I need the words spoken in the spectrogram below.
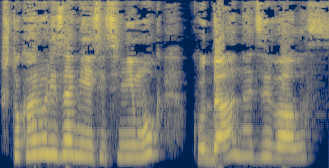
что король и заметить не мог, куда она девалась.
